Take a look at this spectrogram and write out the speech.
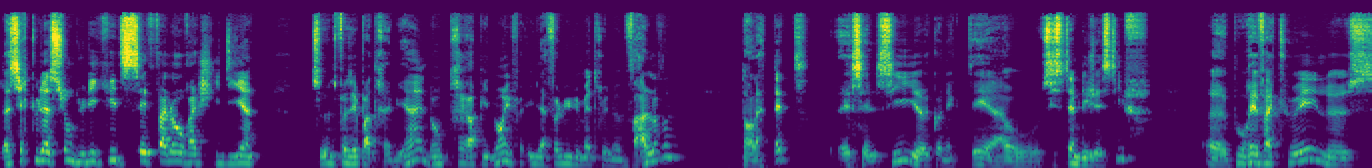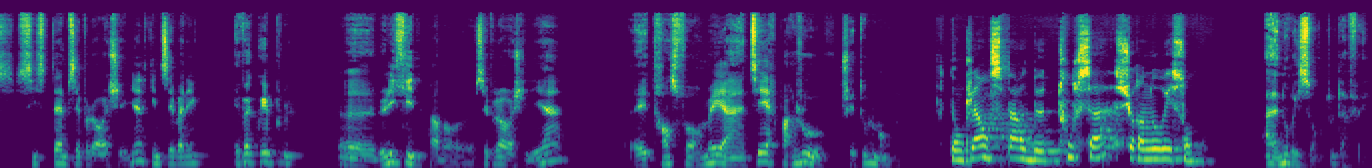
la circulation du liquide céphalo-rachidien ne faisait pas très bien. Donc très rapidement, il, a fallu lui mettre une valve dans la tête et celle-ci euh, connectée au système digestif euh, pour évacuer le système céphalorachidien qui ne s'évacuait plus. Euh, le liquide, pardon, céphalorachidien est transformé à un tiers par jour chez tout le monde. Donc là, on se parle de tout ça sur un nourrisson. Un nourrisson, tout à fait.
